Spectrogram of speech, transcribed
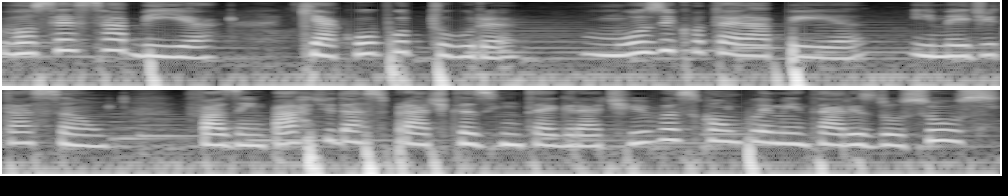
Você sabia que a acupuntura, musicoterapia e meditação fazem parte das práticas integrativas complementares do SUS?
